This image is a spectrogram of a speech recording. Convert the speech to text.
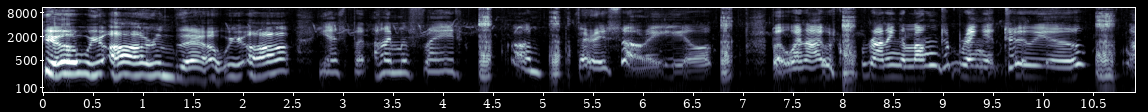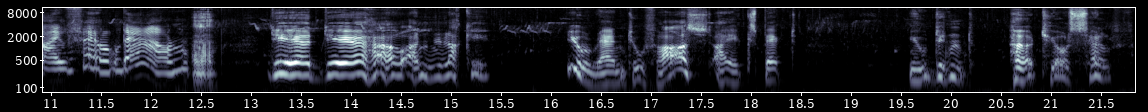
Here we are and there we are. Yes, but I'm afraid. I'm very sorry, Eeyore. But when I was running along to bring it to you, I fell down. Dear, dear, how unlucky. You ran too fast, I expect. You didn't hurt yourself,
